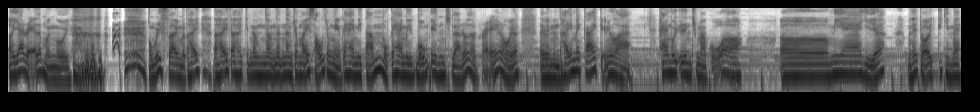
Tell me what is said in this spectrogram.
Ơi giá rẻ lắm mọi người. Không biết sao mà thấy ta thấy cái năm năm năm trăm mấy sáu trăm ngàn cái 28 một cái 24 inch là rất là rẻ rồi á. Tại vì mình thấy mấy cái kiểu như là 20 inch mà của uh, uh, Mia gì á. Mình thấy trời ơi cái gì mà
